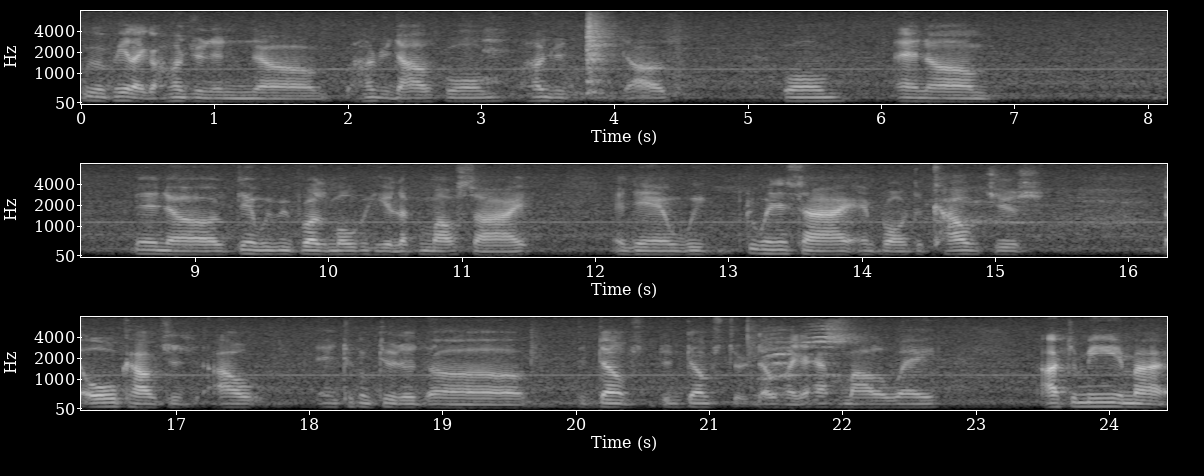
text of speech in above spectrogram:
we would pay like a hundred and uh, hundred dollars for them, hundred dollars for them, and um, then uh, then we, brought them over here, left them outside, and then we went inside and brought the couches, the old couches out, and took them to the uh, the dump the dumpster that was like a half a mile away. After me and my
